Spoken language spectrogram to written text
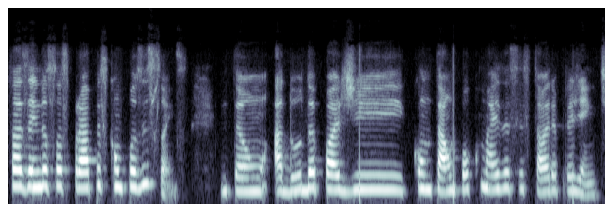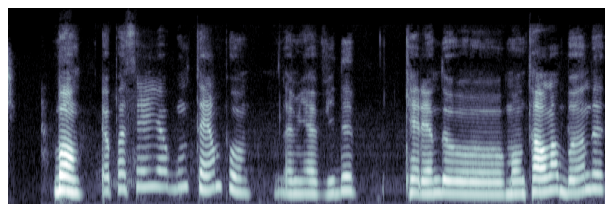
fazendo as suas próprias composições. Então, a Duda pode contar um pouco mais dessa história para gente. Bom, eu passei algum tempo da minha vida querendo montar uma banda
